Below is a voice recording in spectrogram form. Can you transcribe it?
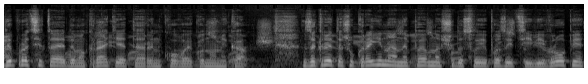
де процвітає демократія та ринкова економіка. Закрита ж Україна, непевна щодо своєї позиції в Європі,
